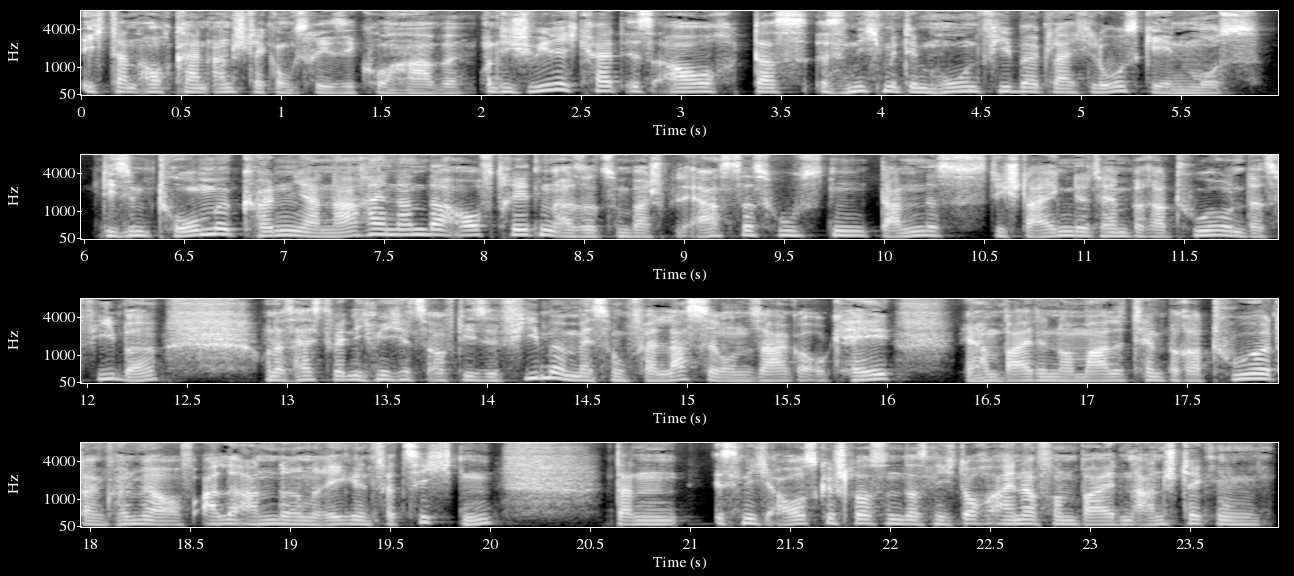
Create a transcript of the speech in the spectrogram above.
ich dann auch kein Ansteckungsrisiko habe. Und die Schwierigkeit ist auch, dass es nicht mit dem hohen Fieber gleich losgehen muss. Die Symptome können ja nacheinander auftreten, also zum Beispiel erst das Husten, dann das, die steigende Temperatur und das Fieber. Und das heißt, wenn ich mich jetzt auf diese Fiebermessung verlasse und sage, okay, wir haben beide normale Temperatur, dann können wir auf alle anderen Regeln verzichten, dann ist nicht ausgeschlossen, dass nicht doch einer von beiden ansteckend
